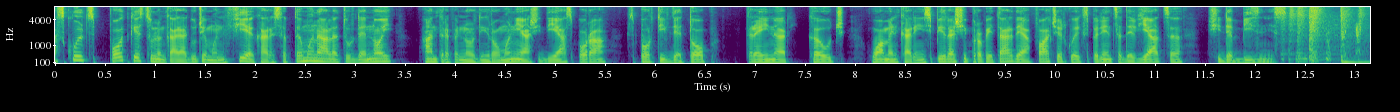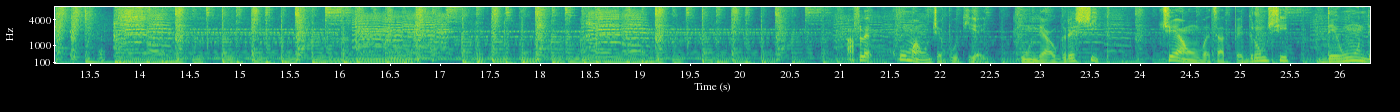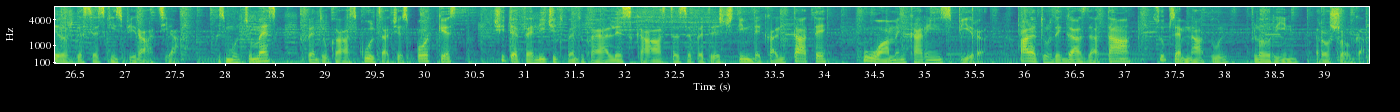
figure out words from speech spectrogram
Asculți podcastul în care aducem în fiecare săptămână alături de noi antreprenori din România și diaspora, sportivi de top, trainer, coach, oameni care inspiră și proprietari de afaceri cu experiență de viață și de business. Află cum au început ei, unde au greșit, ce au învățat pe drum și de unde își găsesc inspirația. Îți mulțumesc pentru că asculți acest podcast și te felicit pentru că ai ales ca astăzi să petreci timp de calitate cu oameni care inspiră, alături de gazda ta, subsemnatul Florin Roșoga.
